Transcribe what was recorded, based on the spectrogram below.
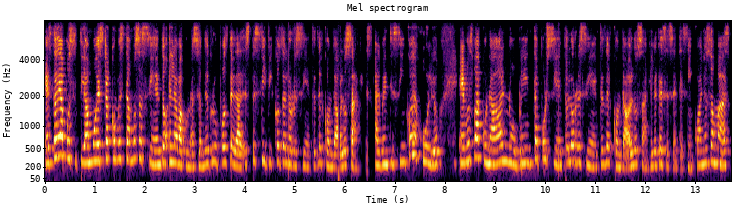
Esta diapositiva muestra cómo estamos haciendo en la vacunación de grupos de edad específicos de los residentes del condado de Los Ángeles. Al 25 de julio hemos vacunado al 90% de los residentes del condado de Los Ángeles de 65 años o más,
